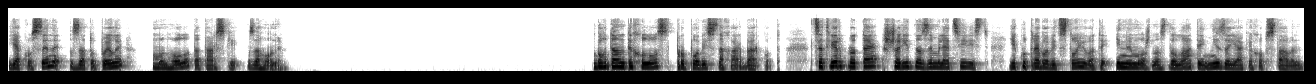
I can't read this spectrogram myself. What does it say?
як русини затопили монголо-татарські загони. Богдан Тихолос про повість Захар Беркут. Це твір про те, що рідна земля цілість, яку треба відстоювати і не можна здолати ні за яких обставин.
